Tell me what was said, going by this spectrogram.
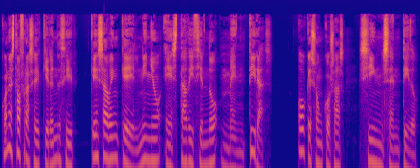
Con esta frase quieren decir que saben que el niño está diciendo mentiras o que son cosas sin sentido.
